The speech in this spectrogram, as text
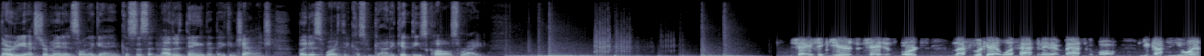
30 extra minutes on the game because it's another thing that they can challenge. But it's worth it because we got to get these calls right. Changing gears and changing sports, let's look at what's happening in basketball. You got the U.S.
